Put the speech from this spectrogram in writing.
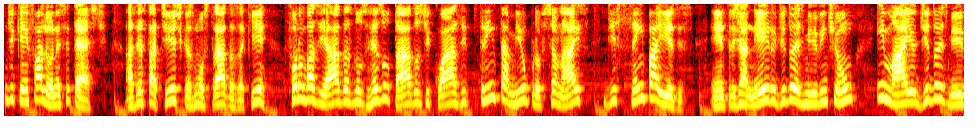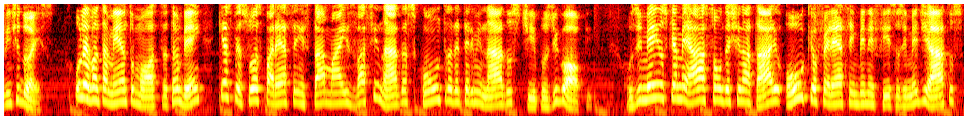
de quem falhou nesse teste. As estatísticas mostradas aqui foram baseadas nos resultados de quase 30 mil profissionais de 100 países entre janeiro de 2021 e maio de 2022. O levantamento mostra também que as pessoas parecem estar mais vacinadas contra determinados tipos de golpe. Os e-mails que ameaçam o destinatário ou que oferecem benefícios imediatos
